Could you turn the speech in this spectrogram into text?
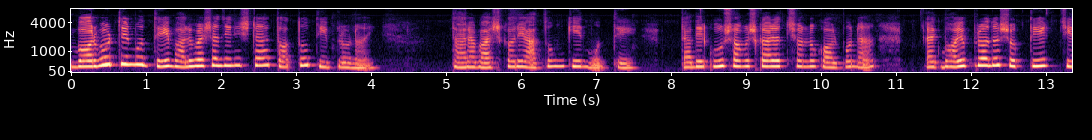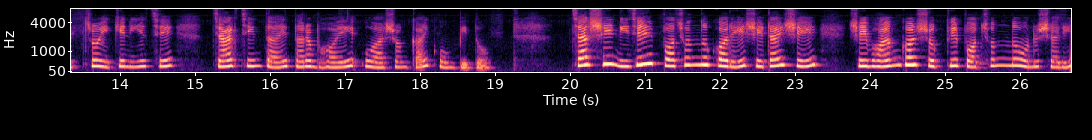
বর্বরদের মধ্যে ভালোবাসা জিনিসটা তত তীব্র নয়। তারা বাস করে আতঙ্কের মধ্যে। তাদের কুসংস্কারাচ্ছন্ন কল্পনা এক ভয়প্রদ শক্তির চিত্র এঁকে নিয়েছে, যার চিন্তায় তারা ভয়ে ও আশঙ্কায় কম্পিত। যা সে নিজে পছন্দ করে, সেটাই সে সেই ভয়ঙ্কর শক্তির পছন্দ অনুসারী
